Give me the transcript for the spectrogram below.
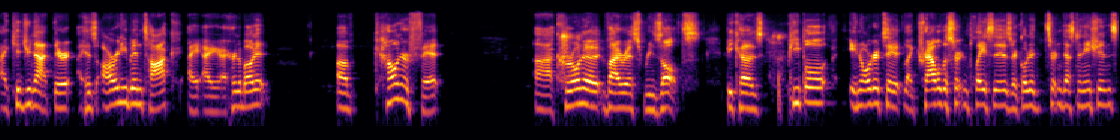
I kid you not, there has already been talk. I, I heard about it of counterfeit uh, coronavirus results because people, in order to like travel to certain places or go to certain destinations,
